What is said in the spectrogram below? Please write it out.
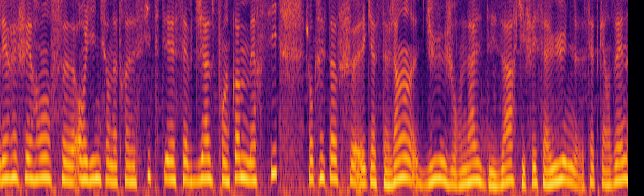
les références en ligne sur notre site tsfjazz.com. Merci Jean-Christophe Castelin du Journal des Arts qui fait sa une cette quinzaine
